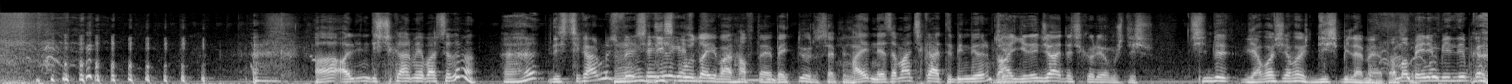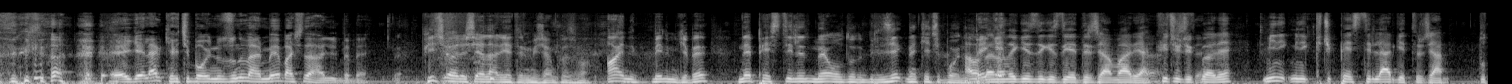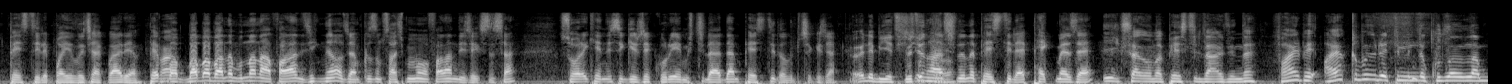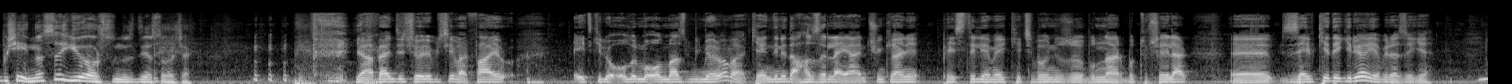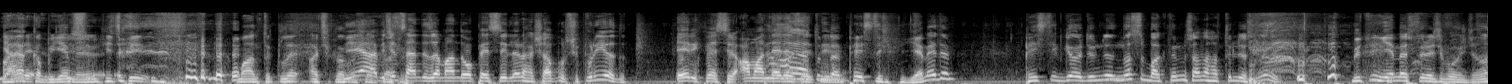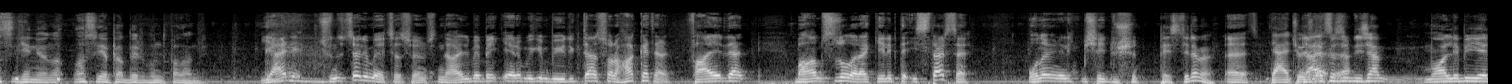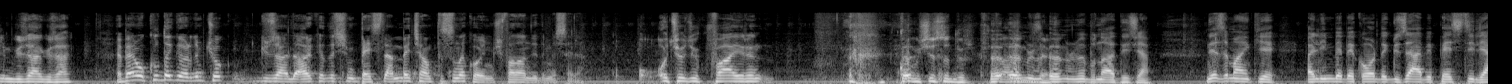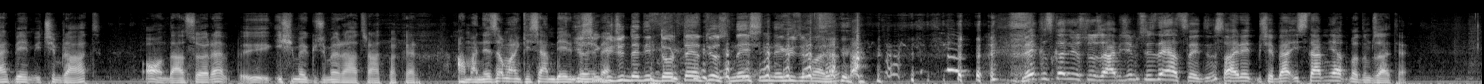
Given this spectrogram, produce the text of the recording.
Aa Ali'nin diş çıkarmaya başladı mı? Hı hı, Diş çıkarmış ve şeylere Diş geçmiş. buğdayı var haftaya bekliyoruz hepiniz. Hayır ne zaman çıkartır bilmiyorum ki. Daha 7. ayda çıkarıyormuş diş. Şimdi yavaş yavaş diş bilemeye başladı. Ama benim bildiğim kadarıyla Ege'ler keçi boynuzunu vermeye başladı Halil Bebe. Hiç öyle şeyler yedirmeyeceğim kızıma. Aynı benim gibi ne pestilin ne olduğunu bilecek ne keçi boynu. Ama ben Peki- ona gizli gizli yedireceğim var ya. küçücük böyle minik minik küçük pestiller getireceğim. Pestili bayılacak var ya. Hep ba- baba bana bundan al falan diyecek. Ne alacağım kızım saçmalama falan diyeceksin sen. Sonra kendisi girecek kuru yemişçilerden pestil alıp çıkacak. Öyle bir yetişecek. Bütün ki o. harçlığını pestile, pekmeze. İlk sen ona pestil verdiğinde Fahir Bey ayakkabı üretiminde kullanılan bu şeyi nasıl yiyorsunuz diye soracak. Ya bence şöyle bir şey var. Fahir etkili olur mu olmaz mı bilmiyorum ama kendini de hazırla yani. Çünkü hani pestil yemek, keçi boynuzu bunlar bu tür şeyler e, zevke de giriyor ya biraz Ege. Yani ayakkabı yemenin hiçbir mantıklı açıklaması Niye yok. abicim Nasıl? sen de zamanda o pestilleri ha- şapur şupur yiyordun. Erik pestili aman ne Ben hayatımda lezzetli. pestil yemedim. Pestil gördüğümde nasıl baktığımı sana hatırlıyorsun değil mi? Bütün yeme süreci boyunca nasıl yeniyor, na- nasıl yapabilir bunu falan diye. Yani şunu söylemeye çalışıyorum şimdi Halil Bebek yarın bir gün büyüdükten sonra hakikaten Fahir'den bağımsız olarak gelip de isterse ona yönelik bir şey düşün. Pestile mi? Evet. Yani çocuğa Gel kızım diyeceğim muhallebi yiyelim güzel güzel. E Ben okulda gördüm çok güzeldi. Arkadaşım beslenme çantasına koymuş falan dedi mesela. O, o çocuk Fahir'in komşusudur. Ömrümü, ömrümü buna adayacağım. Ne zaman ki Alim Bebek orada güzel bir pestil yer benim içim rahat. Ondan sonra e, işime gücüme rahat rahat bakarım. Ama ne zaman ki sen benim İşin önüme... gücün dediğin dörtte yatıyorsun. Ne işin ne gücün var ya. Ne kıskanıyorsunuz abicim siz de yatsaydınız hayret bir şey. Ben istemli yatmadım zaten.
